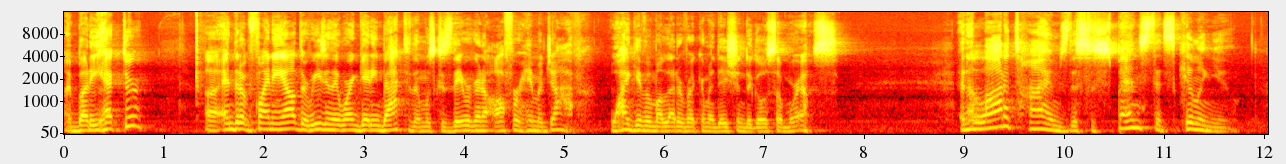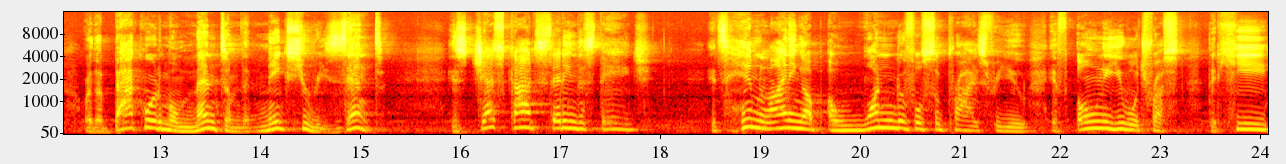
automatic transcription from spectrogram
My buddy Hector uh, ended up finding out the reason they weren't getting back to them was because they were going to offer him a job. Why give him a letter of recommendation to go somewhere else? And a lot of times, the suspense that's killing you, or the backward momentum that makes you resent, is just God setting the stage. It's Him lining up a wonderful surprise for you if only you will trust that He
